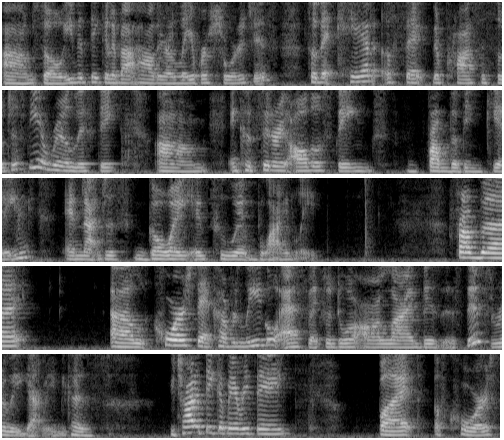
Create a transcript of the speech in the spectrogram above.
Um, so even thinking about how there are labor shortages, so that can affect the process. So just being realistic um, and considering all those things from the beginning and not just going into it blindly. From the uh, course that covered legal aspects of doing online business, this really got me because you try to think of everything, but of course,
